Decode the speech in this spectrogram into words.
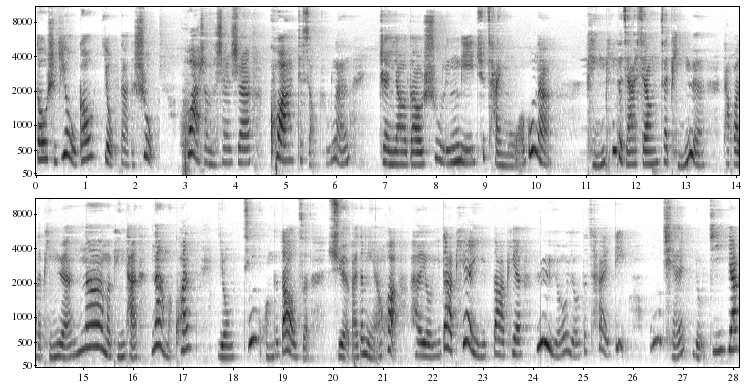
都是又高又大的树。画上的山山挎着小竹篮，正要到树林里去采蘑菇呢。平平的家乡在平原，他画的平原那么平坦，那么宽，有金黄的稻子，雪白的棉花，还有一大片一大片绿油油的菜地。前有鸡鸭，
